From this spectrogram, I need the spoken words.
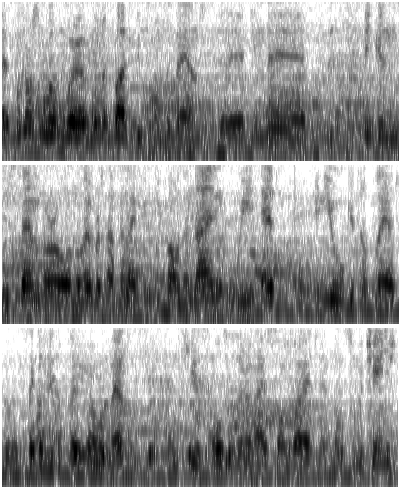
uh, first, we were only five people on the band. Uh, in the, I think in December or November, something like 2009, we add a new guitar player to the second guitar player to our band, and he's also a very nice songwriter. And also, we changed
